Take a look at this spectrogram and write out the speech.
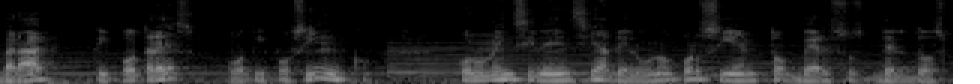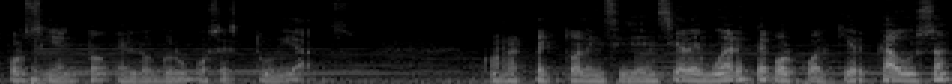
BRAC tipo 3 o tipo 5, con una incidencia del 1% versus del 2% en los grupos estudiados. Con respecto a la incidencia de muerte por cualquier causa,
